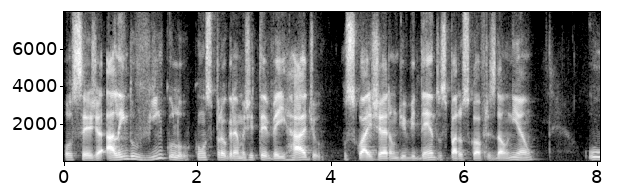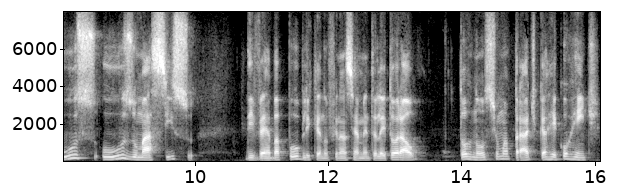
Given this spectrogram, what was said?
Ou seja, além do vínculo com os programas de TV e rádio, os quais geram dividendos para os cofres da União, o uso, o uso maciço de verba pública no financiamento eleitoral tornou-se uma prática recorrente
